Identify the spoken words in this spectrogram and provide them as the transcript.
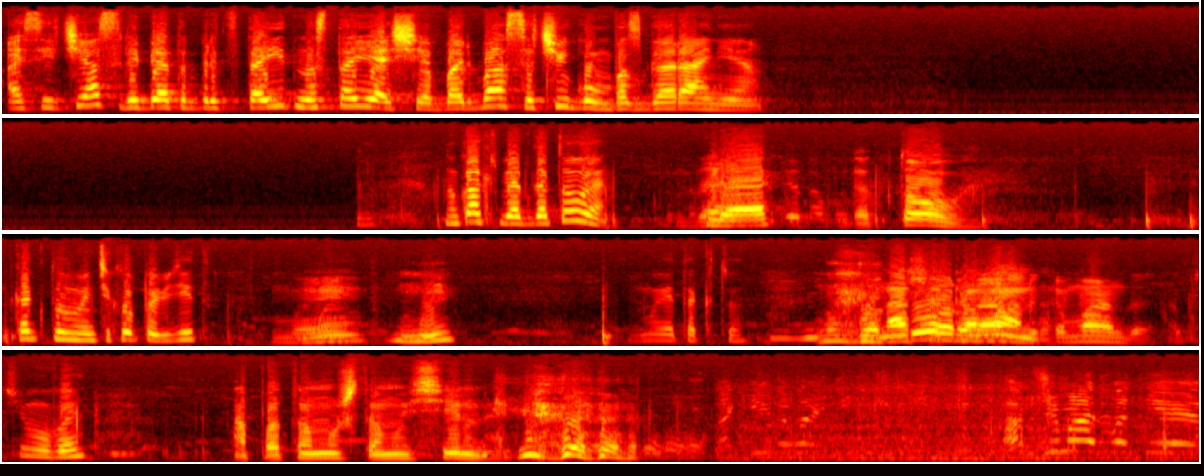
А сейчас ребятам предстоит настоящая борьба с очагом возгорания. Ну как, ребят, готовы? Да. Готовы. Как думаете, кто победит? Мы. Мы. Мы это кто? Наша команда. команда. А почему вы? А потому что мы сильные. Обжимать плотнее.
